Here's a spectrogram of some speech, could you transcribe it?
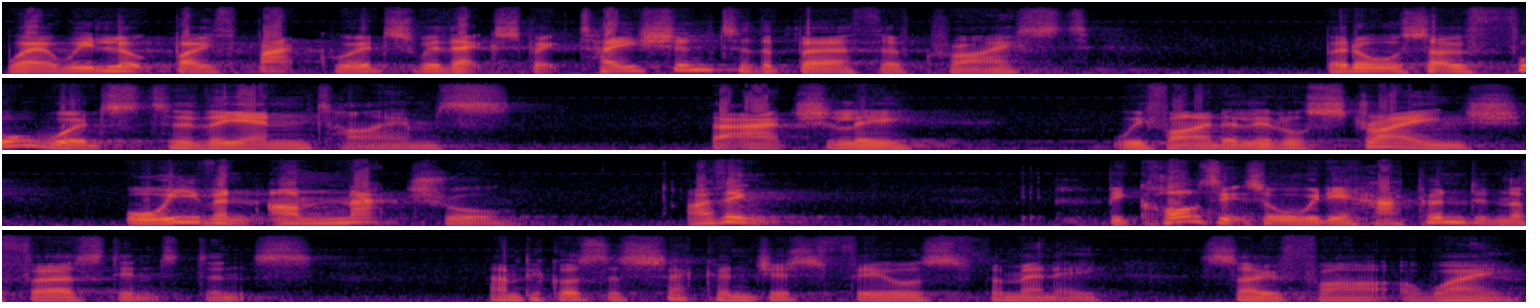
where we look both backwards with expectation to the birth of Christ, but also forwards to the end times that actually we find a little strange or even unnatural. I think because it's already happened in the first instance, and because the second just feels, for many, so far away.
